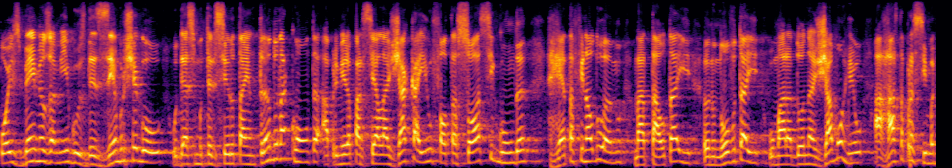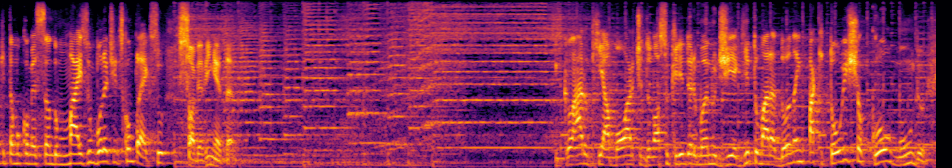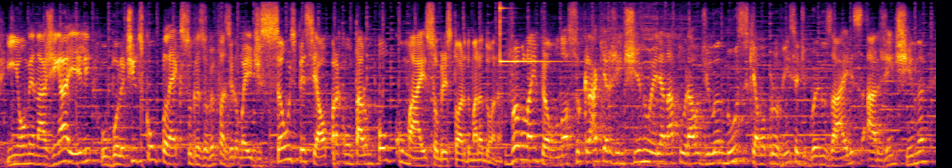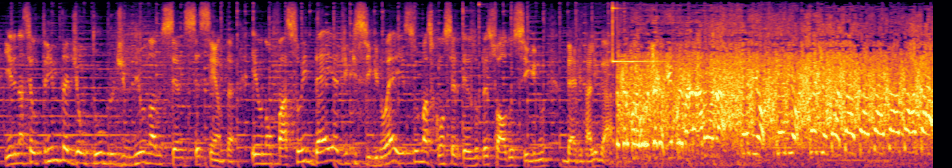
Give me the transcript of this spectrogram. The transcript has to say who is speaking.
Speaker 1: Pois bem, meus amigos, dezembro chegou, o 13 terceiro está entrando na conta, a primeira parcela já caiu, falta só a segunda, reta final do ano, Natal tá aí, Ano Novo tá aí, o Maradona já morreu, arrasta para cima que estamos começando mais um Boletim Descomplexo, sobe a vinheta. Claro que a morte do nosso querido irmão Dieguito Maradona impactou e chocou o mundo. Em homenagem a ele, o Boletim Descomplexo resolveu fazer uma edição especial para contar um pouco mais sobre a história do Maradona. Vamos lá então, o nosso craque argentino, ele é natural de Lanús, que é uma província de Buenos Aires, Argentina, e ele nasceu 30 de outubro de 1960. Eu não faço ideia de que signo é isso, mas com certeza o pessoal do signo deve estar tá ligado. Maradona, genio, genio, genio, ta, ta, ta, ta, ta, ta, ta.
